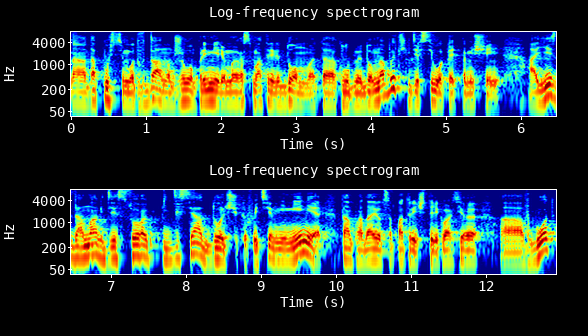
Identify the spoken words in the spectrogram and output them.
а, допустим, вот в данном живом примере мы рассмотрели дом, это клубный дом на Бытхе, где всего 5 помещений, а есть дома, где 40-50 дольщиков, и тем не менее там продается по 3-4 квартиры квартиры а, в год,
